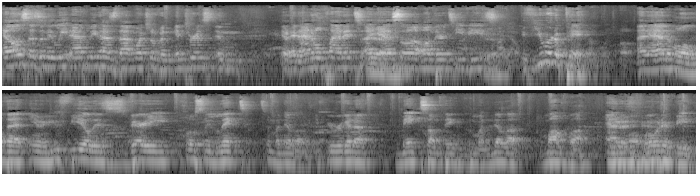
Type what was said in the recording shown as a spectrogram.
else as an elite athlete has that much of an interest in you know, in Animal Planet, I Yeah. guess, uh, on their TVs. If you were to pick an animal that you know you feel is very closely linked to Manila, if you were gonna make something the Manila Mamba animal, what would it be?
